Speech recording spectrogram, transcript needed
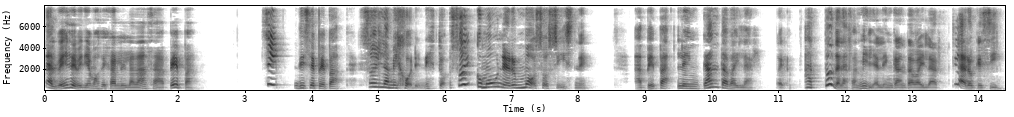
Tal vez deberíamos dejarle la danza a Pepa. Sí, dice Pepa. Soy la mejor en esto. Soy como un hermoso cisne. A Pepa le encanta bailar. Bueno, a toda la familia le encanta bailar. Claro que sí.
